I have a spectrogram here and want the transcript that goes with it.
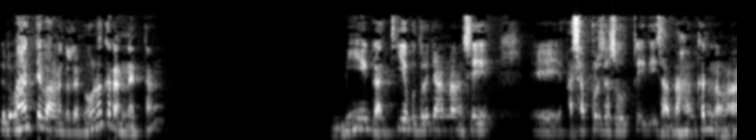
ඒක මහත්ය භාවනා කළා නෝන කරන්නේ නැත්තම් මේ ගතිය බුදුරජාණන් වහන්සේ ඒ අසප්පුරුෂ සූත්‍රයේදී සඳහන් කරනවා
